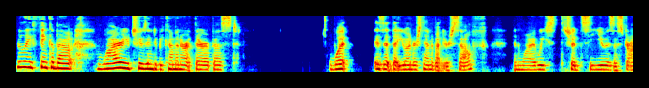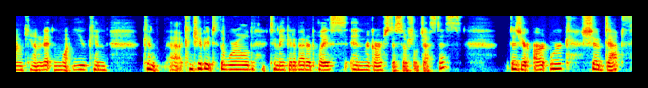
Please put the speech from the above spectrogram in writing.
really think about why are you choosing to become an art therapist? What is it that you understand about yourself and why we should see you as a strong candidate and what you can can uh, contribute to the world to make it a better place in regards to social justice? Does your artwork show depth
